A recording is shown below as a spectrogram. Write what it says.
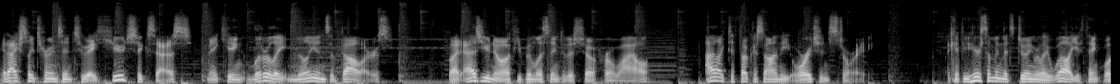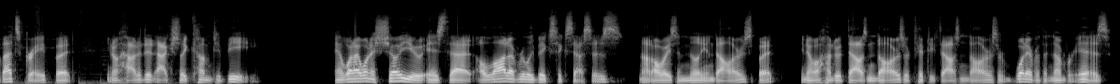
It actually turns into a huge success, making literally millions of dollars. But as you know, if you've been listening to the show for a while, I like to focus on the origin story. Like if you hear something that's doing really well, you think, well, that's great, but you know, how did it actually come to be? And what I want to show you is that a lot of really big successes, not always a million dollars, but you know, $100,000 or $50,000 or whatever the number is,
